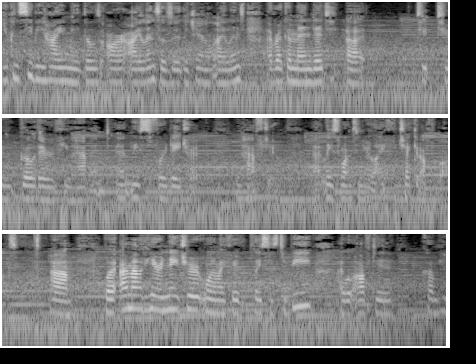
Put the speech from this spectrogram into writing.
you can see behind me, those are islands. Those are the Channel Islands. I recommend it uh, to, to go there if you haven't, at least for a day trip. You have to, at least once in your life. Check it off the box. Um, but I'm out here in nature, one of my favorite places to be. I will often come here.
